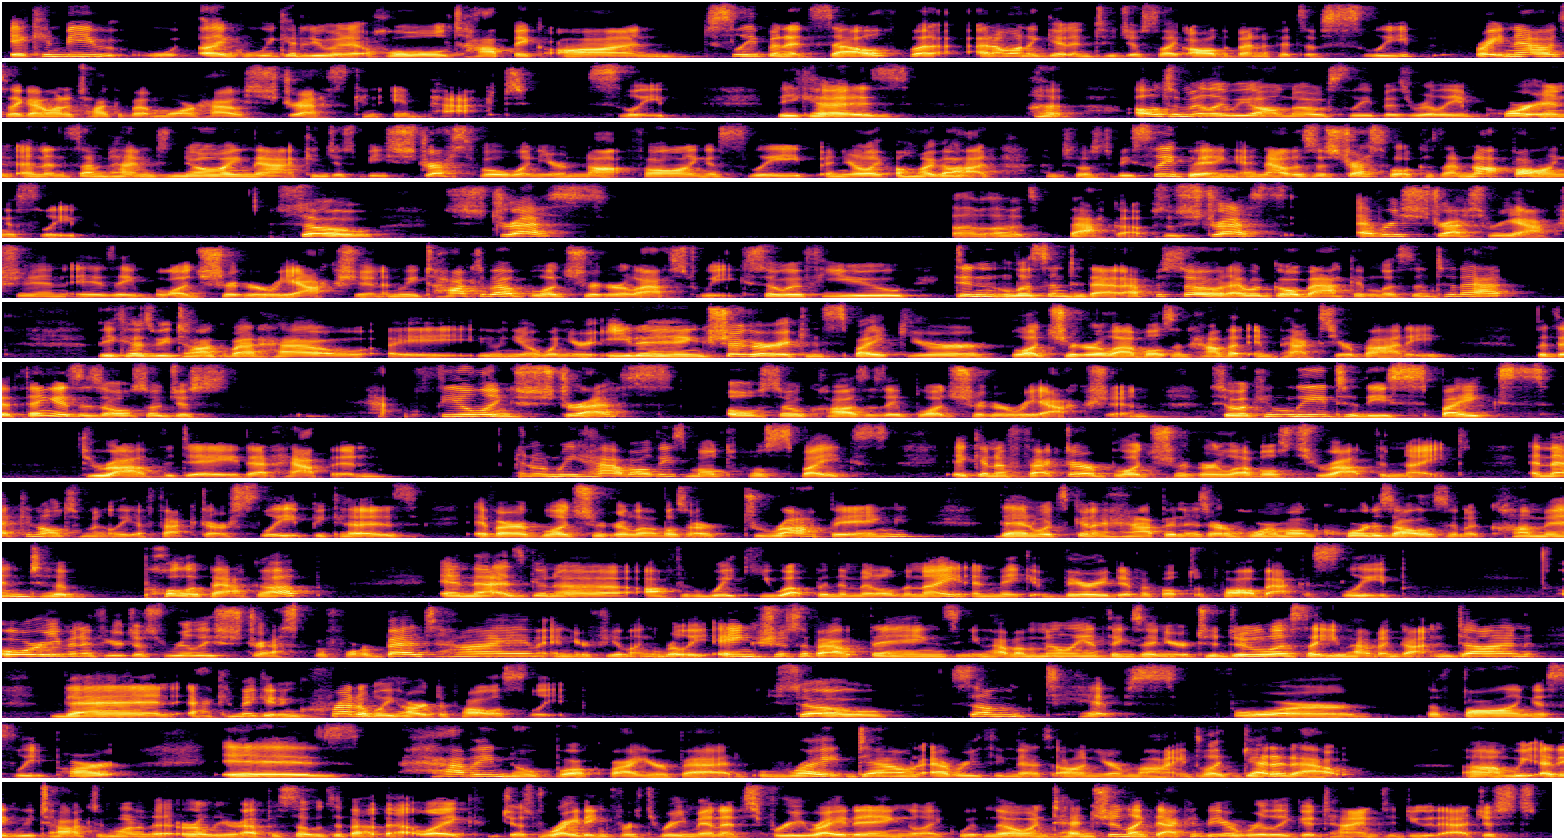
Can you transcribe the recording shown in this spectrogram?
it can be like we could do a whole topic on sleep in itself, but I don't want to get into just like all the benefits of sleep right now. It's like I want to talk about more how stress can impact sleep because ultimately we all know sleep is really important and then sometimes knowing that can just be stressful when you're not falling asleep and you're like, "Oh my god, I'm supposed to be sleeping and now this is stressful because I'm not falling asleep." So, stress uh, let's back up. So stress every stress reaction is a blood sugar reaction. And we talked about blood sugar last week. So if you didn't listen to that episode, I would go back and listen to that because we talk about how a you know when you're eating sugar it can spike your blood sugar levels and how that impacts your body. But the thing is is also just feeling stress also causes a blood sugar reaction. So it can lead to these spikes throughout the day that happen And when we have all these multiple spikes, it can affect our blood sugar levels throughout the night. And that can ultimately affect our sleep because if our blood sugar levels are dropping, then what's going to happen is our hormone cortisol is going to come in to pull it back up. And that is going to often wake you up in the middle of the night and make it very difficult to fall back asleep. Or even if you're just really stressed before bedtime and you're feeling really anxious about things and you have a million things on your to do list that you haven't gotten done, then that can make it incredibly hard to fall asleep. So, some tips for the falling asleep part is have a notebook by your bed. Write down everything that's on your mind. Like get it out. Um, we I think we talked in one of the earlier episodes about that, like just writing for three minutes, free writing, like with no intention. Like that could be a really good time to do that. Just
